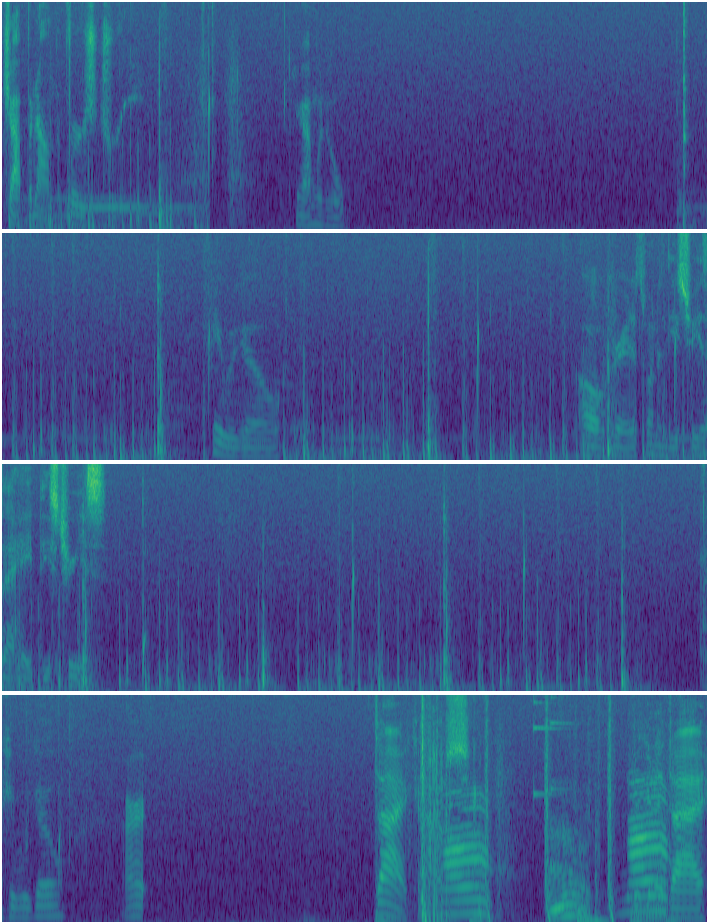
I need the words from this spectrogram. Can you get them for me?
Chopping down the first tree. Here, I'm gonna go. Here we go. Oh great, it's one of these trees. I hate these trees. Here we go. Alright. Die, cows. You're gonna die.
